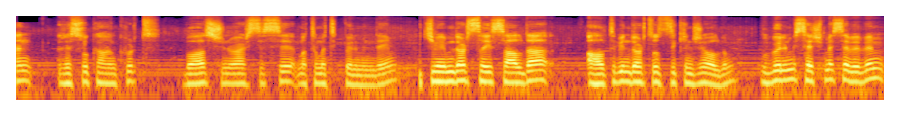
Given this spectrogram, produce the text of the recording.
Ben Resul Kaan Kurt, Boğaziçi Üniversitesi Matematik bölümündeyim. 2024 sayısalda 6432. oldum. Bu bölümü seçme sebebim,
